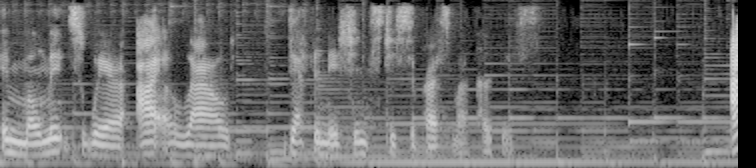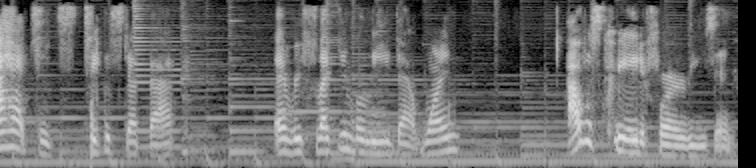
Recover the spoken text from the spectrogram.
in moments where I allowed definitions to suppress my purpose. I had to take a step back and reflect and believe that one, I was created for a reason.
